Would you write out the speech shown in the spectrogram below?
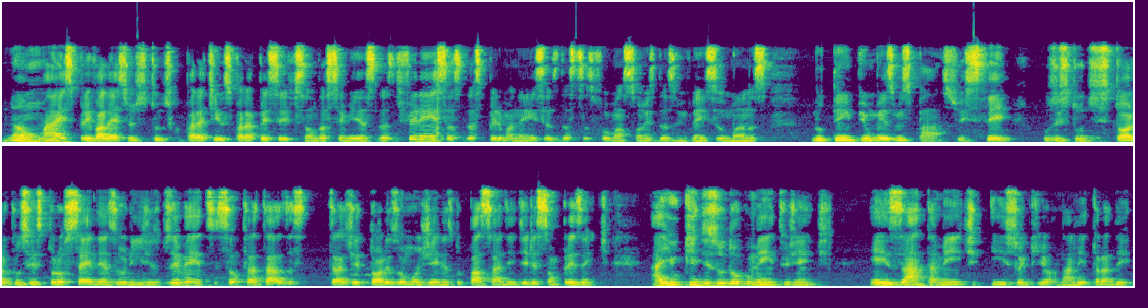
Não mais prevalecem os estudos comparativos para a percepção das semelhanças das diferenças, das permanências, das transformações das vivências humanas no tempo e o mesmo espaço. E C. Os estudos históricos retrocedem as origens dos eventos e são tratadas trajetórias homogêneas do passado em direção presente. Aí o que diz o documento, gente? É exatamente isso aqui, ó, na letra D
